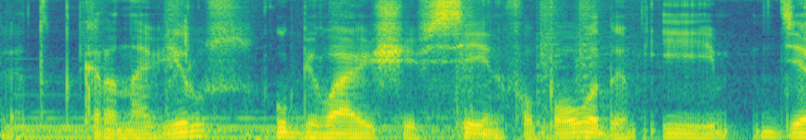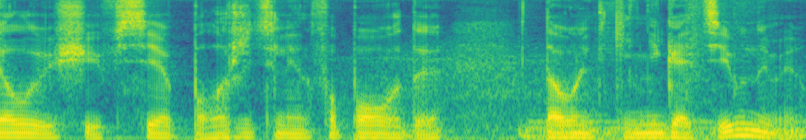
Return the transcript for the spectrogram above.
этот коронавирус, убивающий все инфоповоды и делающий все положительные инфоповоды довольно-таки негативными,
